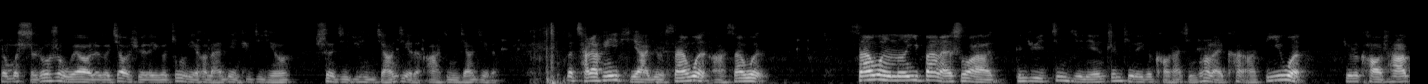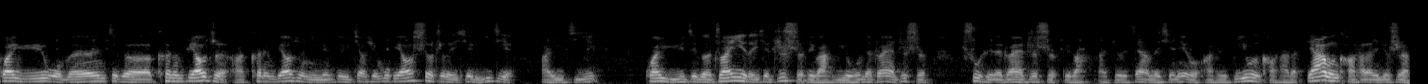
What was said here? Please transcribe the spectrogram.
那么始终是围绕这个教学的一个重点和难点去进行设计、进行讲解的啊，进行讲解的。那材料分析题啊，就是三问啊，三问。三问呢，一般来说啊，根据近几年真题的一个考察情况来看啊，第一问就是考察关于我们这个课程标准啊，课程标准里面对教学目标设置的一些理解啊，以及关于这个专业的一些知识，对吧？语文的专业知识，数学的专业知识，对吧？啊，就是这样的一些内容啊，这是第一问考察的。第二问考察的就是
